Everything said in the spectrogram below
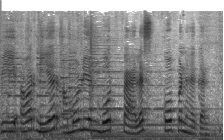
We are near Amalienborg Palace, Copenhagen.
